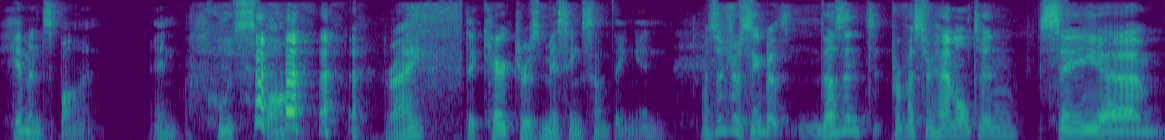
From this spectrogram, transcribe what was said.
Him and Spawn. And who's Spawn? right? The character is missing something, and That's interesting, but doesn't Professor Hamilton say, um,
